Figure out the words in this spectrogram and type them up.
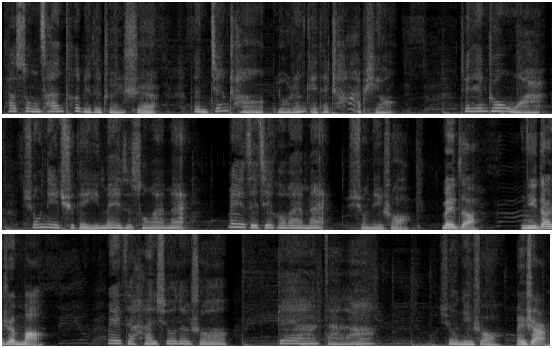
他送餐特别的准时，但经常有人给他差评。这天中午啊，兄弟去给一妹子送外卖，妹子接过外卖，兄弟说：“妹子，你单身吗？”妹子含羞的说：“对呀，咋啦？”兄弟说：“没事儿，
